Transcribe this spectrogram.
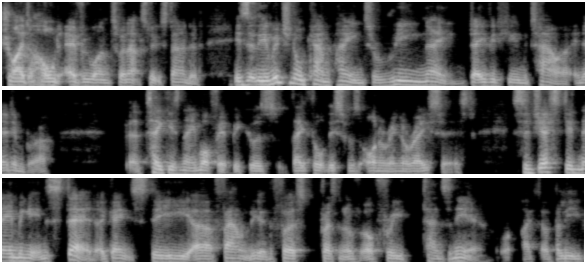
try to hold everyone to an absolute standard, is that the original campaign to rename David Hume Tower in Edinburgh, uh, take his name off it because they thought this was honouring a racist suggested naming it instead against the uh, founder, the first president of, of Free Tanzania, I, I, believe.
